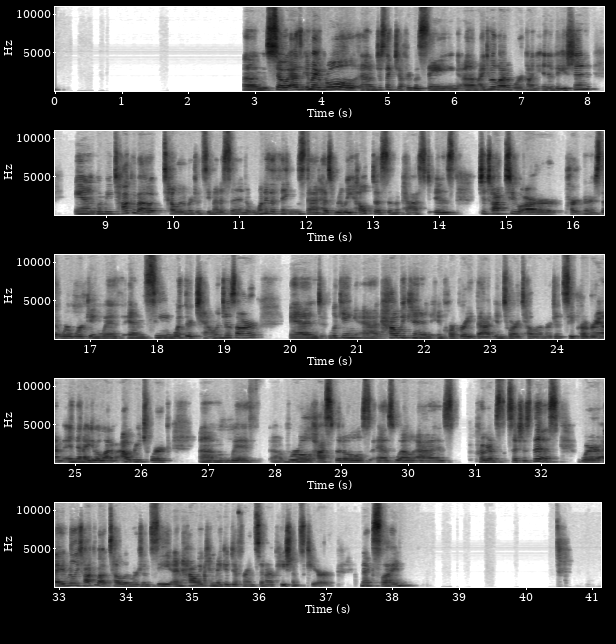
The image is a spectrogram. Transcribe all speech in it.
Um, so as in my role, um, just like Jeffrey was saying, um, I do a lot of work on innovation. And when we talk about tele-emergency medicine, one of the things that has really helped us in the past is to talk to our partners that we're working with and seeing what their challenges are and looking at how we can incorporate that into our tele-emergency program. And then I do a lot of outreach work um, with uh, rural hospitals as well as programs such as this, where I really talk about tele-emergency and how it can make a difference in our patients' care. Next slide.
